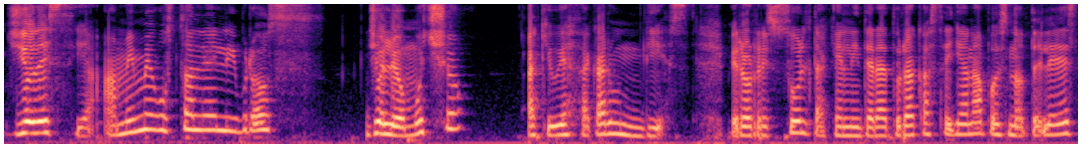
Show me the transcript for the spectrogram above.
Yo decía, a mí me gustan leer libros, yo leo mucho, aquí voy a sacar un 10. Pero resulta que en literatura castellana pues no te lees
